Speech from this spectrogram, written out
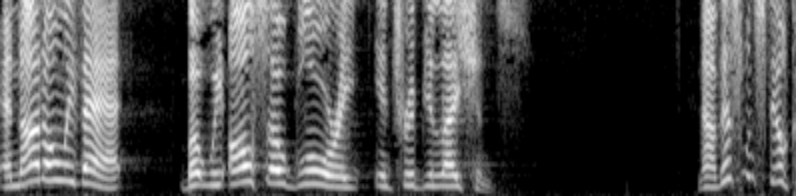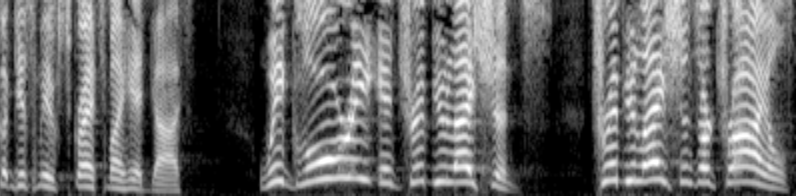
And not only that, but we also glory in tribulations. Now, this one still gets me to scratch my head, guys. We glory in tribulations. Tribulations are trials.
